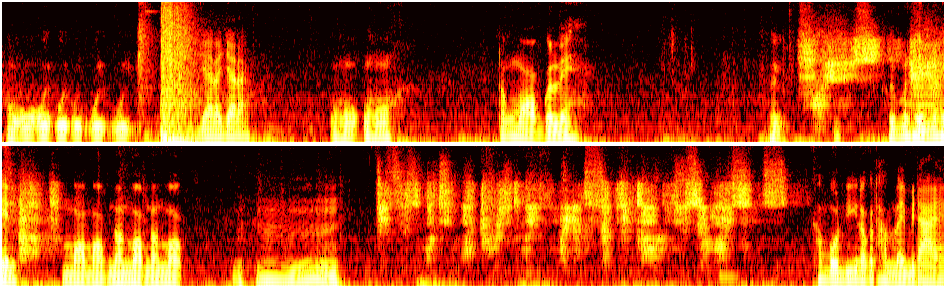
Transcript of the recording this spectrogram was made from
โอ้ยยโอ้ยโอ้ยโอ้ยโอ้ยยาละยาละโอ้โห โอ้โห ต้องหมอบกันเลย เฮ้ย เฮ้ย มันเห็น มันเห็น หมอบหมอบนอนหมอบนอนหมอบ อืม ข้างบนนี้เราก็ทำอะไรไม่ได้อ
